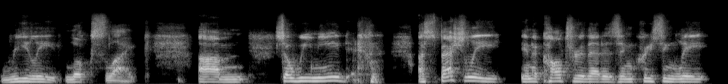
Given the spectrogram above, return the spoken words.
really looks like. Um, so we need, especially in a culture that is increasingly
